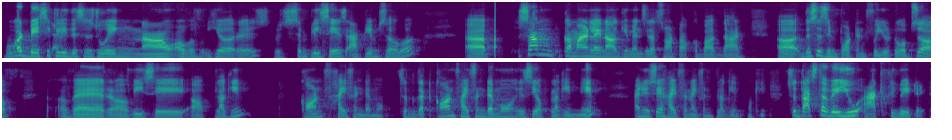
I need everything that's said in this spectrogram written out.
What basically yeah. this is doing now over here is which simply says appium server uh, some command line arguments let's not talk about that. Uh, this is important for you to observe uh, where uh, we say uh, plugin conf hyphen demo. So that conf hyphen demo is your plugin name and you say hyphen hyphen plugin okay? So that's the way you activate it.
